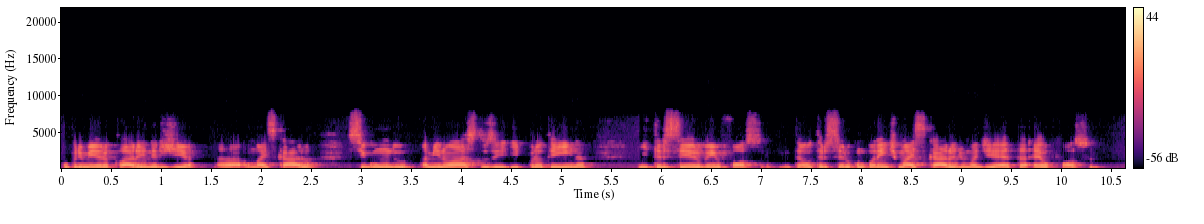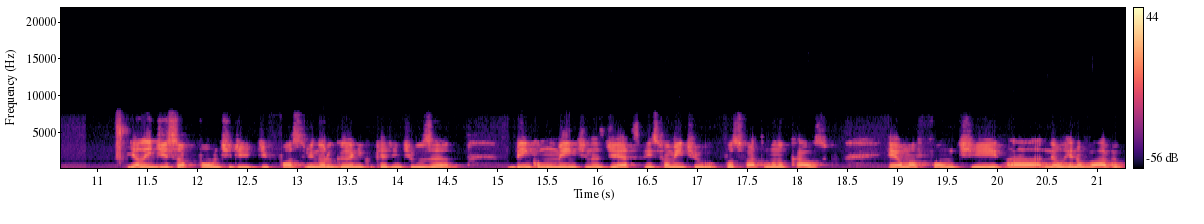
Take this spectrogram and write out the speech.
o primeiro, claro, é energia, uh, o mais caro. Segundo, aminoácidos e, e, proteína. E terceiro vem o fósforo. Então, o terceiro componente mais caro de uma dieta é o fósforo. E além disso, a fonte de, de fósforo inorgânico que a gente usa bem comumente nas dietas, principalmente o fosfato monocálcico, é uma fonte uh, não renovável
